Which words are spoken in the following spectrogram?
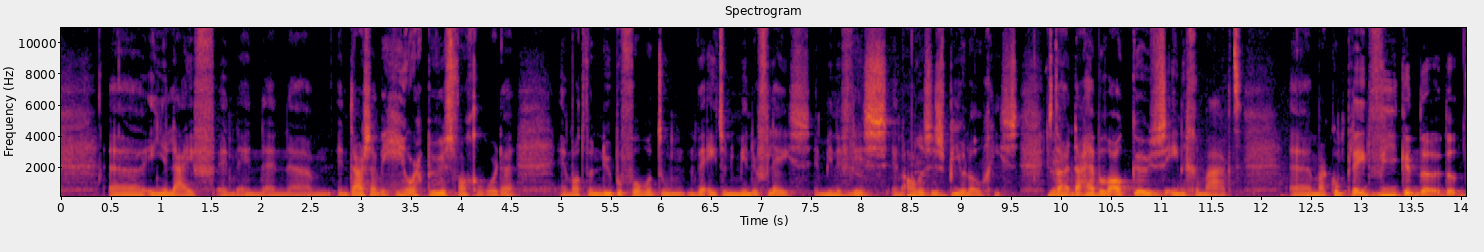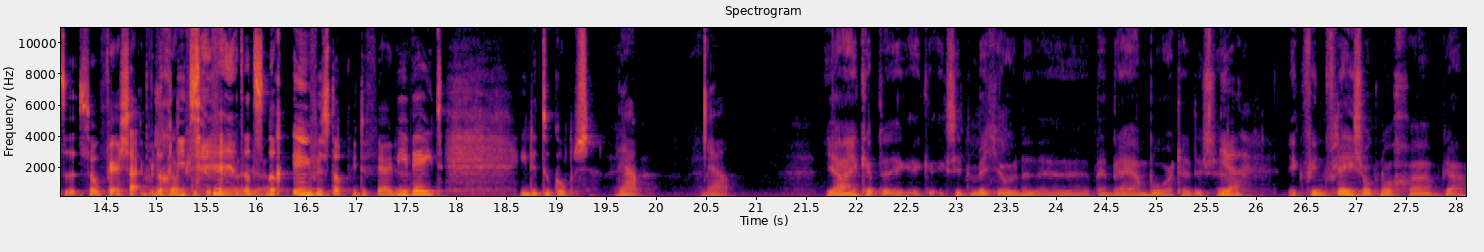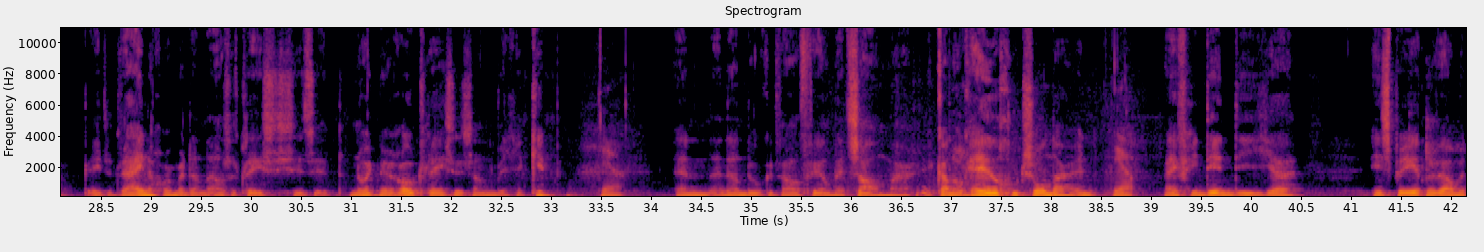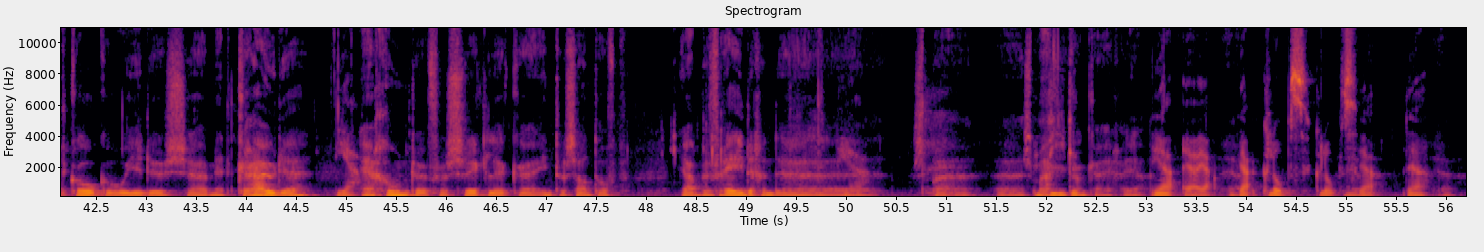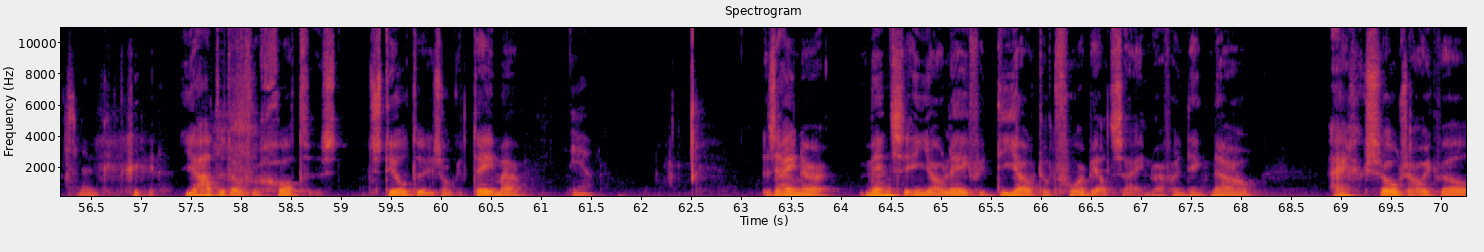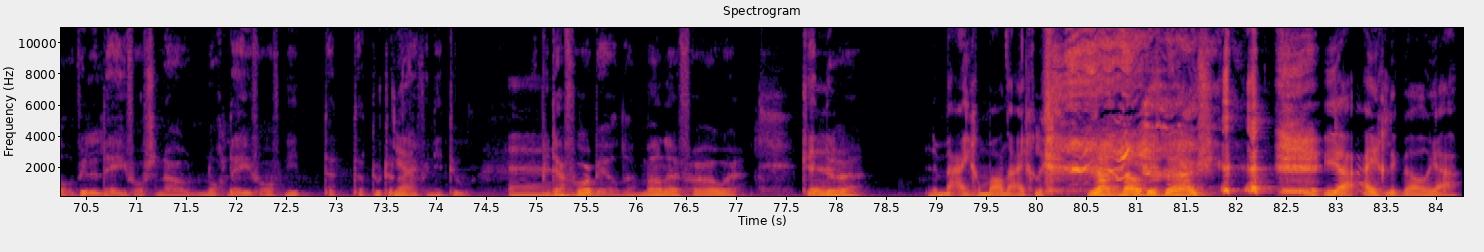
eh, in je lijf. En, en, en, ehm, en daar zijn we heel erg bewust van geworden. En wat we nu bijvoorbeeld doen, we eten nu minder vlees en minder vis. En alles is biologisch. Dus Ja. daar, daar hebben we al keuzes in gemaakt. Eh, maar compleet vegan, dat, dat, zo ver zijn we nog niet. ver, dat is ja. nog even een stapje te ver. Wie weet in de toekomst. Ja. ja. Ja, ik, heb, ik, ik, ik zit een beetje, eh, ben bij aan boord. Hè, dus eh, ik vind vlees ook nog, ja, ik eet het weinig hoor, maar dan als het vlees is, is het nooit meer rood vlees, dus dan een beetje kip. Ja. En, en dan doe ik het wel veel met zalm, maar ik kan ook heel goed zonder. En Ja. mijn vriendin die inspireert me wel met koken, hoe je dus eh, met kruiden Ja. en groenten verschrikkelijk eh, interessant of ja, bevredigende Ja. spa- smaak Vegan. kan krijgen. Ja. Ja, ja, ja. Ja. Ja, klopt, klopt. Ja. Ja, leuk. Je had het over God, stilte is ook het thema. Ja. Zijn er mensen in jouw leven die jou tot voorbeeld zijn, waarvan je denkt, nou, eigenlijk zo zou ik wel willen leven. Of ze nou nog leven of niet, dat, dat doet er nou Ja. even niet toe. Heb je Ehm, daar voorbeelden? Mannen, vrouwen, kinderen? Mijn eigen man eigenlijk. ja, nou, dicht bij huis. ja, eigenlijk wel, ja.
